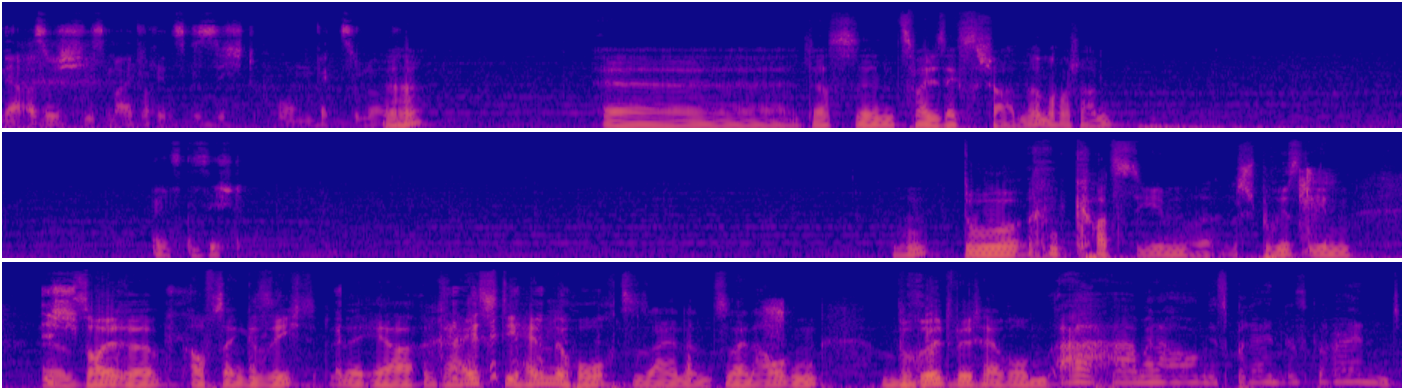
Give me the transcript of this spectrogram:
Ja, also ich schieße mal einfach ins Gesicht, um wegzulaufen. Aha. Äh, das sind 2d6 Schaden, ne? Mach mal Schaden. Ins Gesicht. Mhm. Du kotzt ihm, oder sprühst ihm äh, Säure auf sein Gesicht. Äh, Er reißt die Hände hoch zu seinen, zu seinen Augen, brüllt wild herum. Ah, meine Augen, es brennt, es brennt.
